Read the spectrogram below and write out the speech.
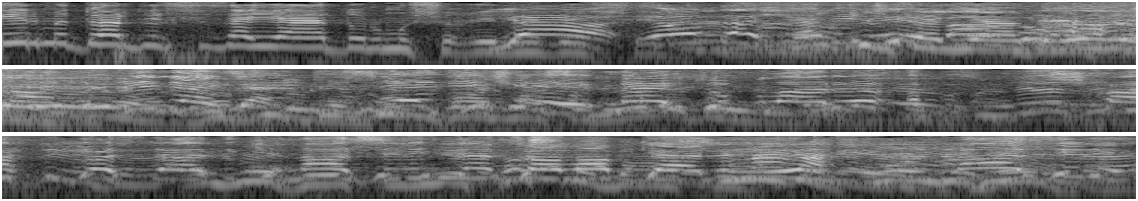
24 il sizə yə durmuşuq 25 Ya, il. o da dedi ki, bir dəqiqə, dedi ki, məktubları çıxartdı göstərdi ki, nazirlikdən cavab gəlib. Nazirlik,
